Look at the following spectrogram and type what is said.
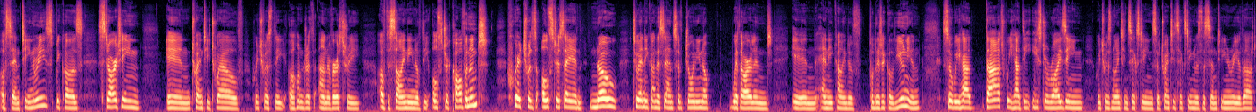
of centenaries because starting in 2012, which was the 100th anniversary of the signing of the Ulster Covenant, which was Ulster saying no to any kind of sense of joining up with Ireland in any kind of political union. So we had that, we had the Easter Rising, which was 1916, so 2016 was the centenary of that.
